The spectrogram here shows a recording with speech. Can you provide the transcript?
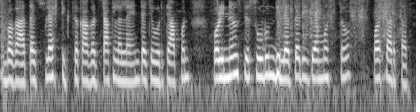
बघा आता एक प्लॅस्टिकचं कागद टाकलेलं आहे आणि त्याच्यावरती आपण पळीने नुसते सोडून दिल्या तरी त्या मस्त पसारतात.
